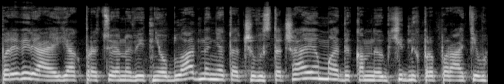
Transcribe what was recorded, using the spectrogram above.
Перевіряє, як працює новітнє обладнання та чи вистачає медикам необхідних препаратів.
